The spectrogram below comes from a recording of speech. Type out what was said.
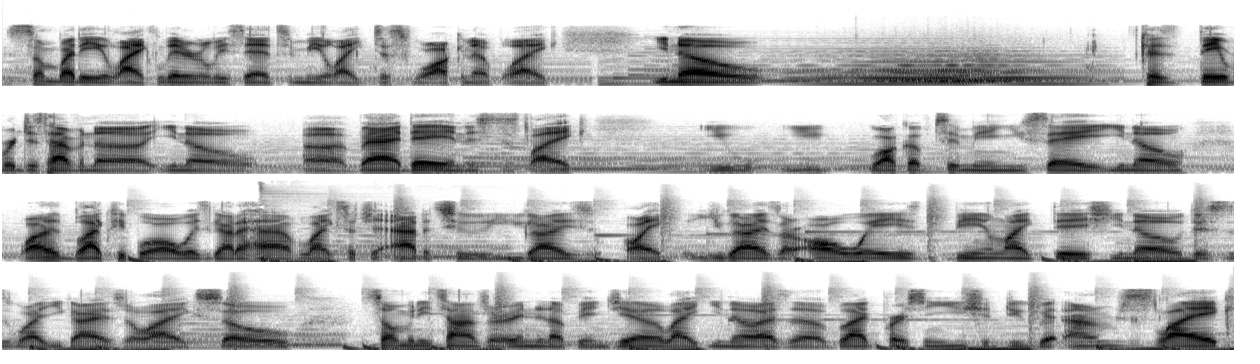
somebody like literally said to me like just walking up like you know because they were just having a you know a bad day and it's just like you you walk up to me and you say you know why do black people always got to have like such an attitude? You guys like you guys are always being like this you know this is why you guys are like so so many times are ending up in jail. Like you know as a black person you should do better i'm just like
